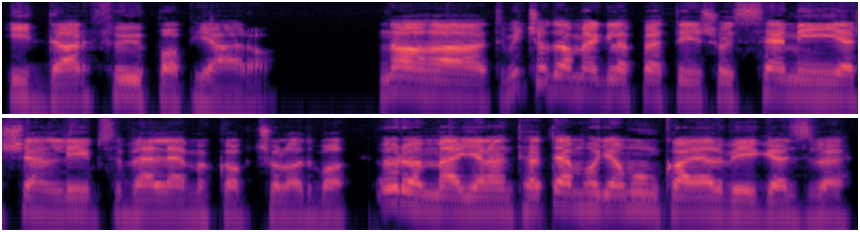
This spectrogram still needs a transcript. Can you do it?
Iddár főpapjára. Na hát, micsoda meglepetés, hogy személyesen lépsz velem kapcsolatba. Örömmel jelenthetem, hogy a munka elvégezve.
